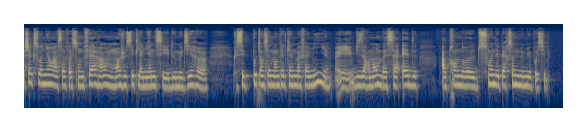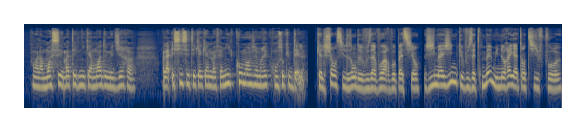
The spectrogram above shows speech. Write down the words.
Chaque soignant a sa façon de faire. Hein. Moi, je sais que la mienne, c'est de me dire euh, que c'est potentiellement quelqu'un de ma famille. Et bizarrement, bah, ça aide à prendre soin des personnes le mieux possible. Voilà, moi, c'est ma technique à moi de me dire, euh, voilà, et si c'était quelqu'un de ma famille, comment j'aimerais qu'on s'occupe d'elle? Quelle chance ils ont de vous avoir, vos patients. J'imagine que vous êtes même une oreille attentive pour eux.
